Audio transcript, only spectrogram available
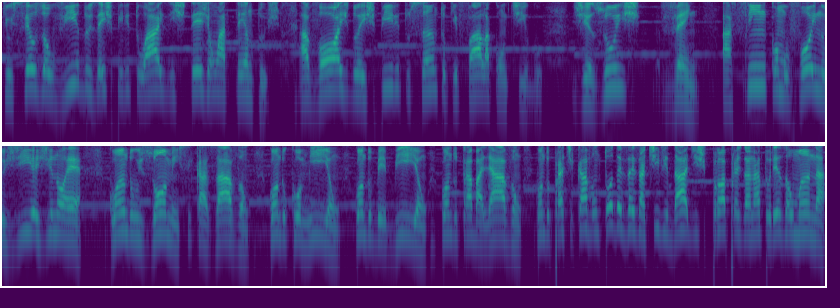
que os seus ouvidos espirituais estejam atentos à voz do Espírito Santo que fala contigo. Jesus vem, assim como foi nos dias de Noé quando os homens se casavam, quando comiam, quando bebiam, quando trabalhavam, quando praticavam todas as atividades próprias da natureza humana,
